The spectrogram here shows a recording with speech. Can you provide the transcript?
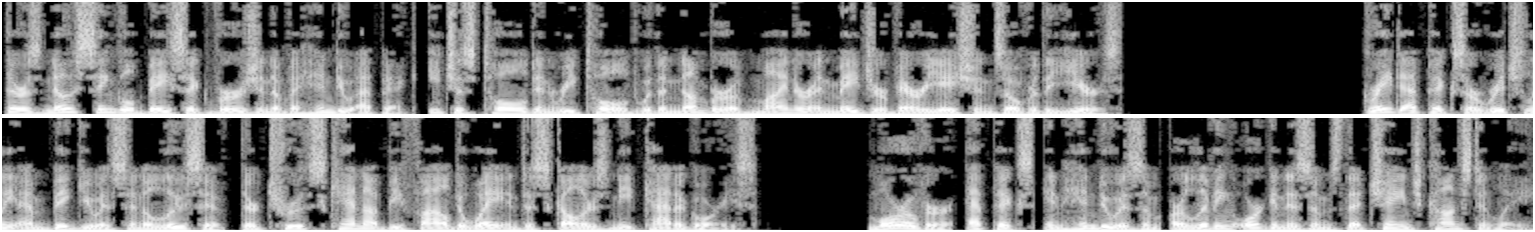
There is no single basic version of a Hindu epic, each is told and retold with a number of minor and major variations over the years. Great epics are richly ambiguous and elusive, their truths cannot be filed away into scholars' neat categories. Moreover, epics in Hinduism are living organisms that change constantly.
